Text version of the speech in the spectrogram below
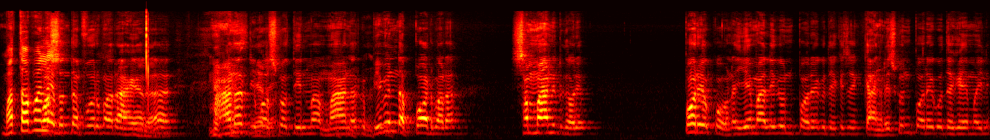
म तपाईँलाई बसन्तपुरमा राखेर महानगर दिवसको दिनमा महानगरको विभिन्न पदबाट सम्मानित गर्यो। परेको हुन एमालेको पनि परेको देखेँ चाहिँ काङ्ग्रेसको पनि परेको देखेँ मैले।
